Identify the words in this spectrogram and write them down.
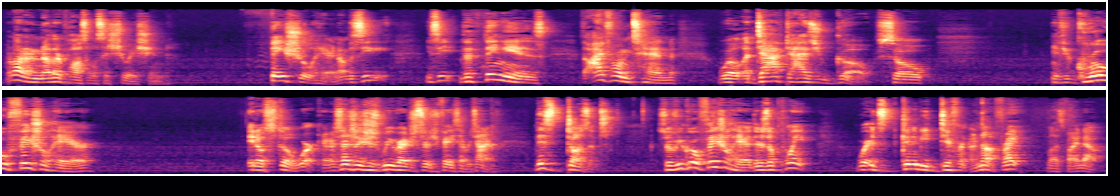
What about another possible situation? Facial hair. Now the see, you see, the thing is, the iPhone 10 will adapt as you go. So if you grow facial hair, it'll still work. And essentially just re-registers your face every time. This doesn't. So if you grow facial hair, there's a point where it's gonna be different enough, right? Let's find out.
